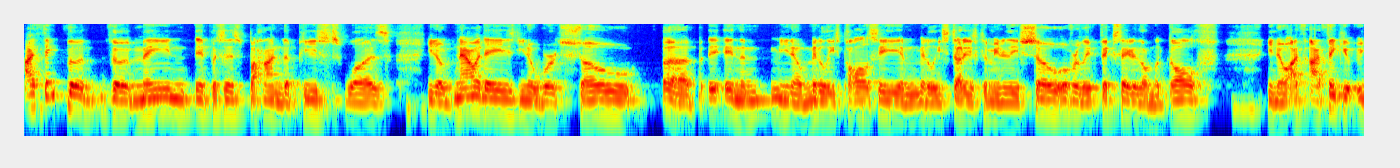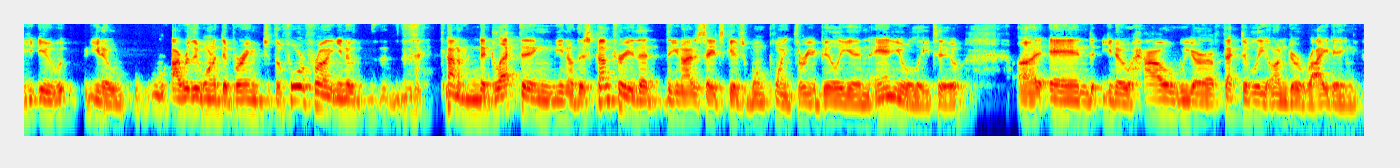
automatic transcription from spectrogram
I think the the main emphasis behind the piece was, you know, nowadays, you know, we're so uh, in the you know Middle East policy and Middle East studies community so overly fixated on the Gulf. You know, I, I think it, it, you know I really wanted to bring to the forefront you know the, kind of neglecting you know this country that the United States gives 1.3 billion annually to. Uh, and you know how we are effectively underwriting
